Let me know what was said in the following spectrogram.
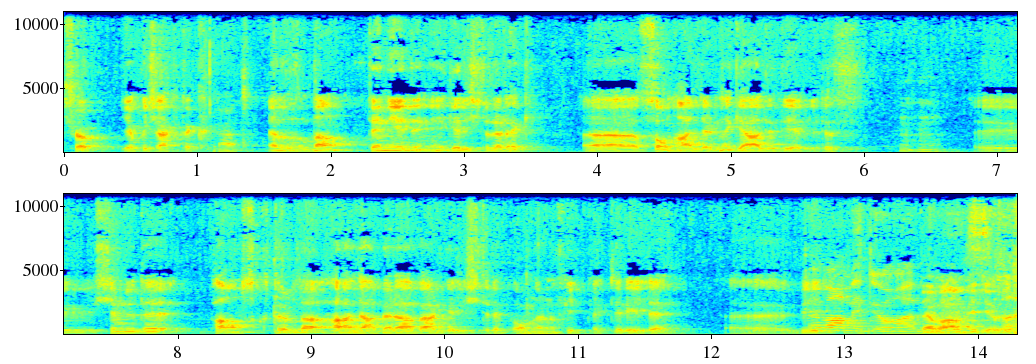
çöp yapacaktık. Evet. En azından deneye deneye geliştirerek son hallerine geldi diyebiliriz. E, şimdi de Palm Scooter'la hala beraber geliştirip onların feedbackleriyle e, bir Devam ediyor halde. devam ediyoruz.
